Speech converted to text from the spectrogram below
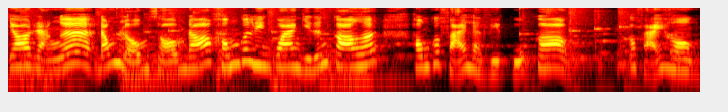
Cho rằng á đóng lộn xộn đó không có liên quan gì đến con hết Không có phải là việc của con Có phải không?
